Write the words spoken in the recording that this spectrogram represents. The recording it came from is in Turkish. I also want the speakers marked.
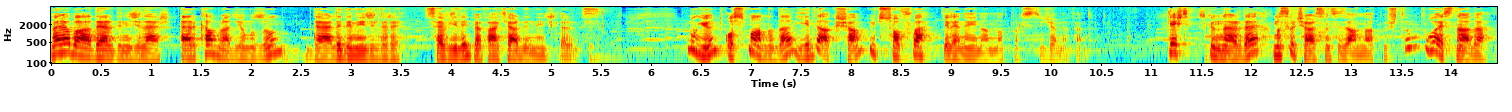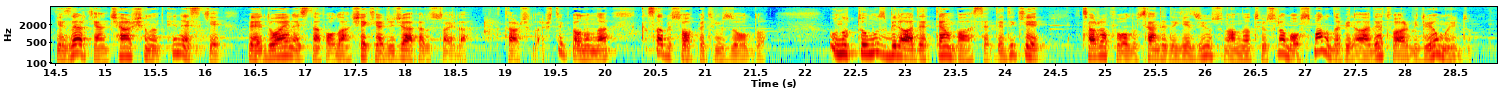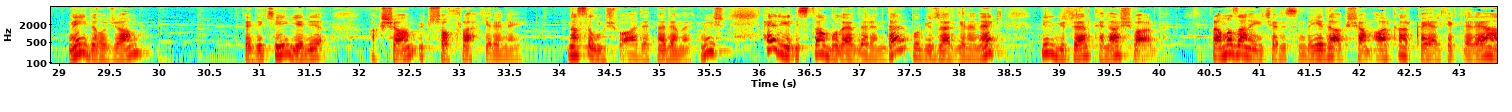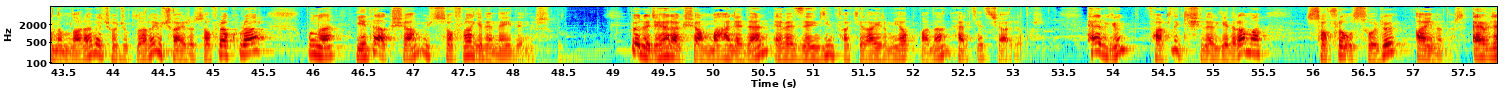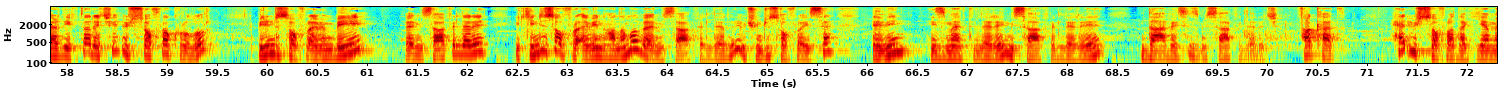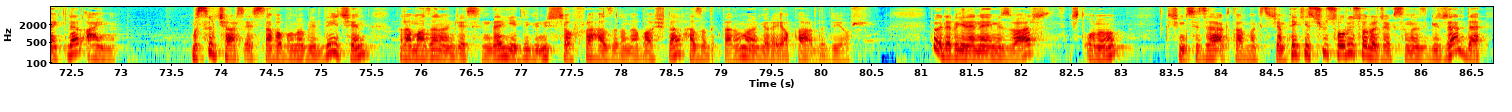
Speaker 1: Merhaba değerli dinleyiciler. Erkam Radyomuzun değerli dinleyicileri, sevgili vefakar dinleyicilerimiz. Bugün Osmanlı'da 7 akşam 3 sofra geleneğini anlatmak isteyeceğim efendim. Geçtiğimiz günlerde Mısır çarşısını size anlatmıştım. O esnada gezerken çarşının en eski ve duayen esnafı olan şekerci Cafer Usta ile karşılaştık ve onunla kısa bir sohbetimiz oldu. Unuttuğumuz bir adetten bahset. Dedi ki, Sarrafoğlu sen de de geziyorsun, anlatıyorsun ama Osmanlı'da bir adet var biliyor muydun? Neydi hocam? Dedi ki yedi akşam üç sofra geleneği. Nasılmış bu adet ne demekmiş? Her yıl İstanbul evlerinde bu güzel gelenek bir güzel telaş vardı. Ramazan içerisinde yedi akşam arka arkaya erkeklere, hanımlara ve çocuklara üç ayrı sofra kurar. Buna yedi akşam üç sofra geleneği denir. Böylece her akşam mahalleden eve zengin fakir ayrımı yapmadan herkes çağrılır. Her gün farklı kişiler gelir ama sofra usulü aynıdır. Evlerde iftar için üç sofra kurulur. Birinci sofra evin beyi ve misafirleri, ikinci sofra evin hanımı ve misafirleri, üçüncü sofra ise evin hizmetlileri, misafirleri, davetsiz misafirler için. Fakat her üç sofradaki yemekler aynı. Mısır çarşı esnafı bunu bildiği için Ramazan öncesinde yedi gün üç sofra hazırlığına başlar, hazırlıklarını ona göre yapardı diyor. Böyle bir geleneğimiz var. İşte onu şimdi size aktarmak isteyeceğim. Peki şu soruyu soracaksınız. Güzel de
